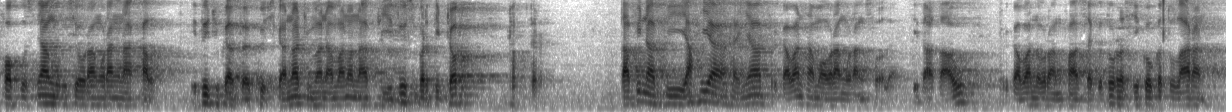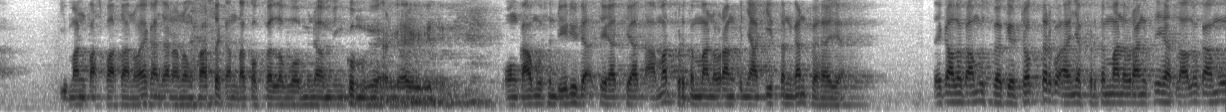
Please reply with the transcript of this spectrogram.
fokusnya ngurusi orang-orang nakal. Itu juga bagus karena di mana-mana nabi itu seperti dok dokter. Tapi Nabi Yahya hanya berkawan sama orang-orang soleh. Kita tahu berkawan orang fasik itu resiko ketularan. Iman pas-pasan wae kancana nong fasik kan takobal wa minna minkum gitu. Wong kamu sendiri tidak sehat-sehat amat berteman orang penyakitan kan bahaya. Tapi kalau kamu sebagai dokter kok hanya berteman orang sehat lalu kamu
